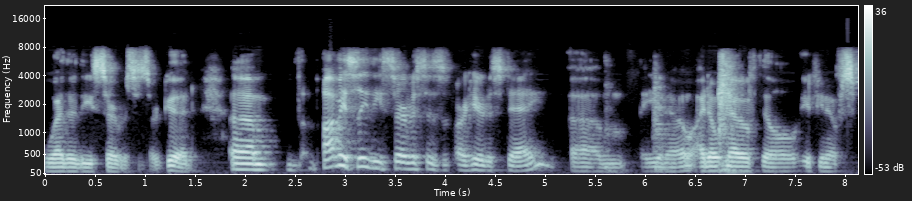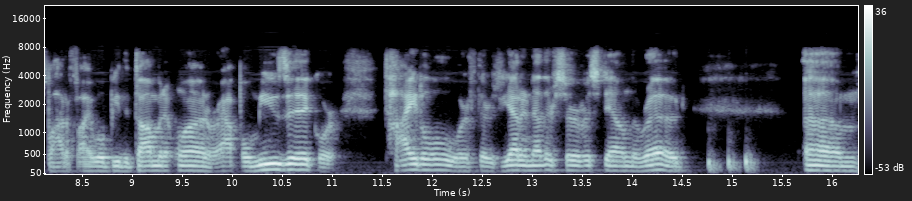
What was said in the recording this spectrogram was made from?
whether these services are good. Um, obviously these services are here to stay. Um, you know i don't know if they'll if you know if spotify will be the dominant one or apple music or Tidal or if there's yet another service down the road. Um,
